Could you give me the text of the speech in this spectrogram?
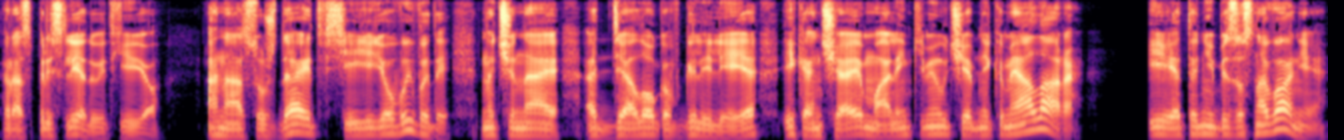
раз преследует ее. Она осуждает все ее выводы, начиная от диалогов Галилея и кончая маленькими учебниками Алара. И это не без основания.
